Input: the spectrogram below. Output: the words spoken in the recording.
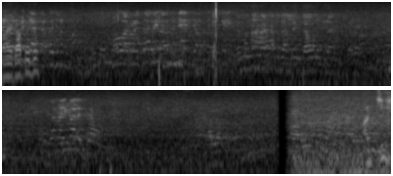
માઇક આપી દો. આ ચીઝ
